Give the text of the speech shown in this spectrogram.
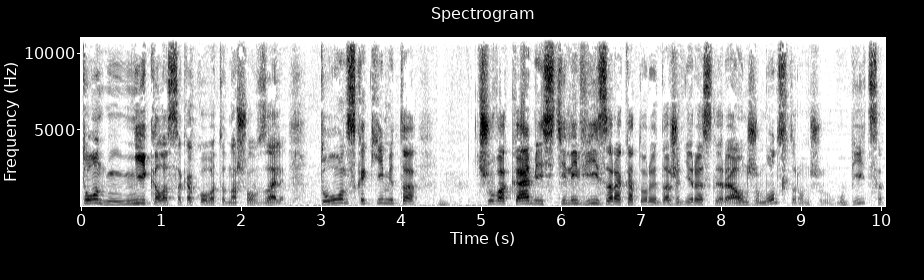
То он Николаса какого-то нашел в зале, то он с какими-то чуваками с телевизора, которые даже не рестлеры, а он же монстр, он же убийца.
